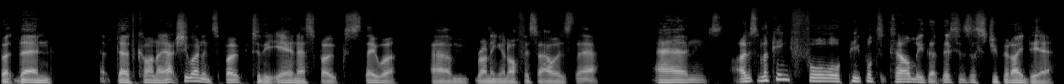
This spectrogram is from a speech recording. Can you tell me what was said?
but then at DevCon, I actually went and spoke to the ENS folks. They were um, running an office hours there. And I was looking for people to tell me that this is a stupid idea.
